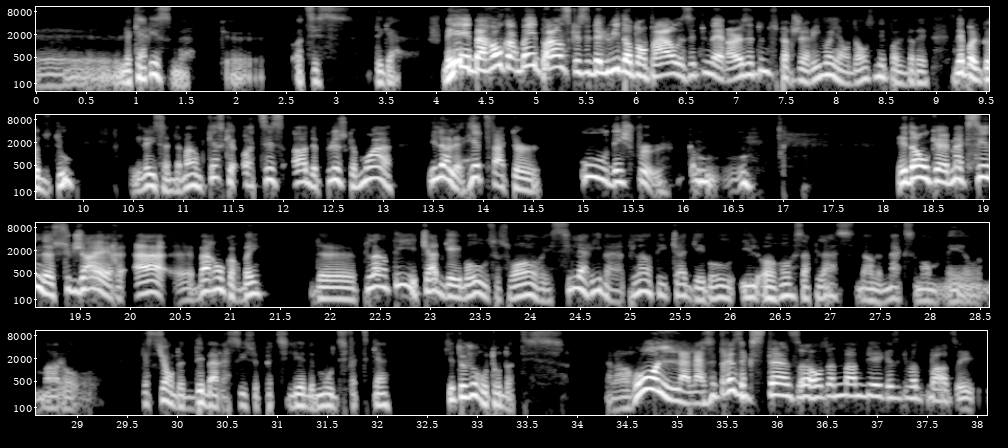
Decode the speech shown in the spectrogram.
euh, le charisme que Otis dégage. Mais Baron Corbin pense que c'est de lui dont on parle. C'est une erreur, c'est une supercherie. Voyons donc, ce n'est pas le vrai. Ce n'est pas le cas du tout. Et là, il se demande qu'est-ce que Otis a de plus que moi? Il a le hit factor ou des cheveux. Et donc, euh, Maxine suggère à euh, Baron Corbin de planter Chad Gable ce soir. Et s'il arrive à planter Chad Gable, il aura sa place dans le Maximum Male Model. Question de débarrasser ce petit lait de maudit fatigant qui est toujours autour d'Otis. Alors, oh là là, c'est très excitant ça. On se demande bien qu'est-ce qui va se passer.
